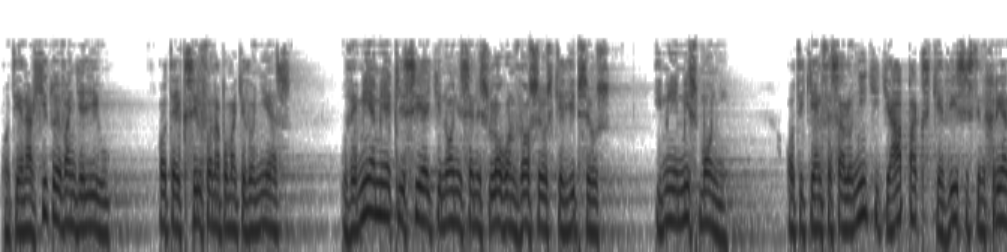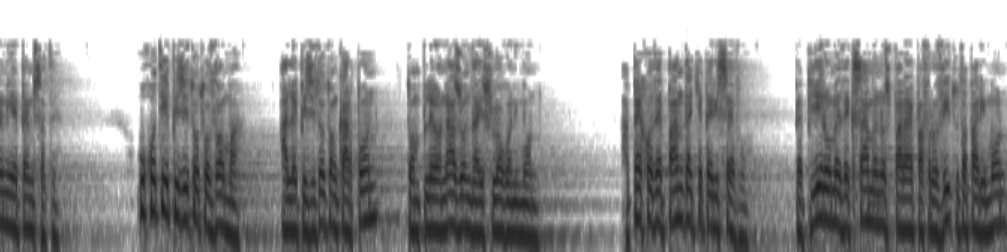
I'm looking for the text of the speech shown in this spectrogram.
ότι εν αρχή του Ευαγγελίου ότε εξήλθον από Μακεδονίας ουδεμία μη εκκλησία κοινώνησεν εις λόγων δόσεως και λήψεως ή μη εμείς μόνοι ότι και εν Θεσσαλονίκη και άπαξ και δύση στην χρίαν μη επέμψατε. Ούχ ότι επιζητώ το δώμα, αλλά επιζητώ των καρπών τον πλεονάζοντα εις λόγων ημών. Απέχω δε πάντα και περισσεύω. Πεπλήρωμαι δεξάμενος παρά επαφροδίτου τα παρημών,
